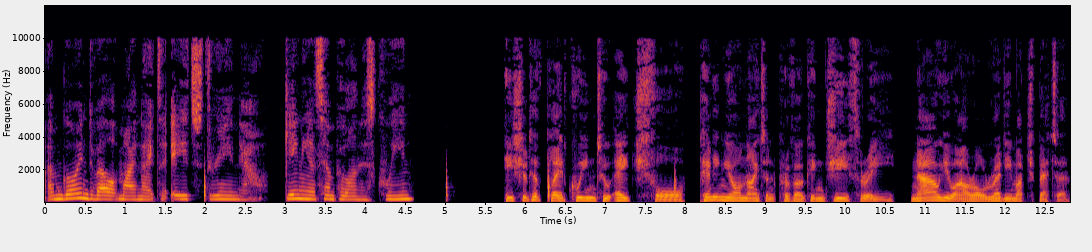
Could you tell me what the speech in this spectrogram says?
I'm going to develop my knight to h3 now gaining a tempo on his queen. He should have played queen to h4, pinning your knight and provoking g3, now you are already much better.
